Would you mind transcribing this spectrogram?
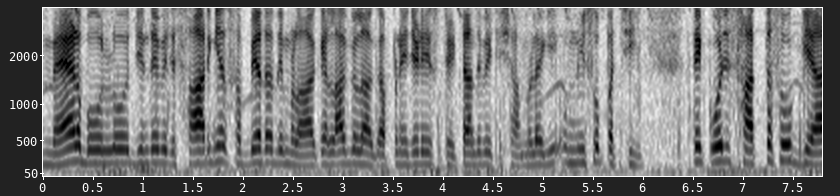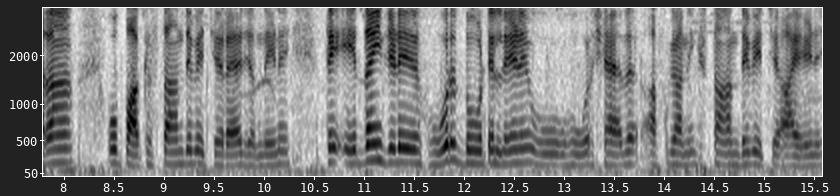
ਮਹਿਲ ਬੋਲ ਬੋਲੋ ਜਿੰਦੇ ਵਿੱਚ ਸਾਰੀਆਂ ਸੱਭਿਅਤਾ ਦੇ ਮਿਲਾ ਕੇ ਅਲੱਗ-ਅਲੱਗ ਆਪਣੇ ਜਿਹੜੇ ਸਟੇਟਾਂ ਦੇ ਵਿੱਚ ਸ਼ਾਮਲ ਹੈਗੀ 1925 ਤੇ ਕੁਝ 711 ਉਹ ਪਾਕਿਸਤਾਨ ਦੇ ਵਿੱਚ ਰਹਿ ਜਾਂਦੇ ਨੇ। ਤੇ ਇਦਾਂ ਹੀ ਜਿਹੜੇ ਹੋਰ ਦੋ ਟਿੱਲੇ ਨੇ, ਉਹ ਹੋਰ ਸ਼ਾਇਦ ਅਫਗਾਨਿਸਤਾਨ ਦੇ ਵਿੱਚ ਆਏ ਨੇ।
